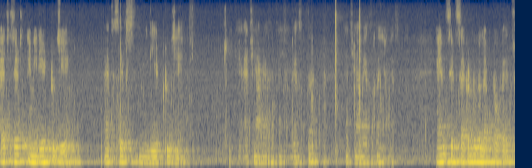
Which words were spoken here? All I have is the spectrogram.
H sets immediate to J. H sets immediate to J ठीक है एच यहाँ पे सकता है, यहाँ पे सकता है। एच यहाँ पे सकता है, यहाँ पे सकता है। N sit second to the left of H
